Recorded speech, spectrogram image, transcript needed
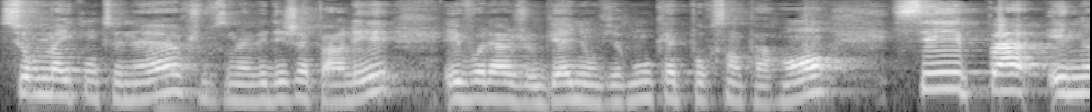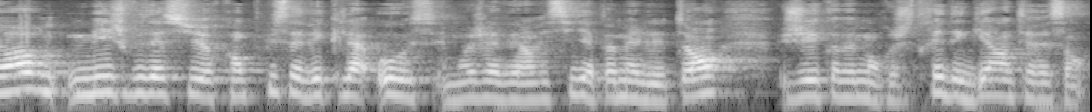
sur MyContainer. Je vous en avais déjà parlé. Et voilà, je gagne environ 4% par an. C'est pas énorme, mais je vous assure qu'en plus avec la hausse, et moi j'avais investi il y a pas mal de temps, j'ai quand même enregistré des gains intéressants.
